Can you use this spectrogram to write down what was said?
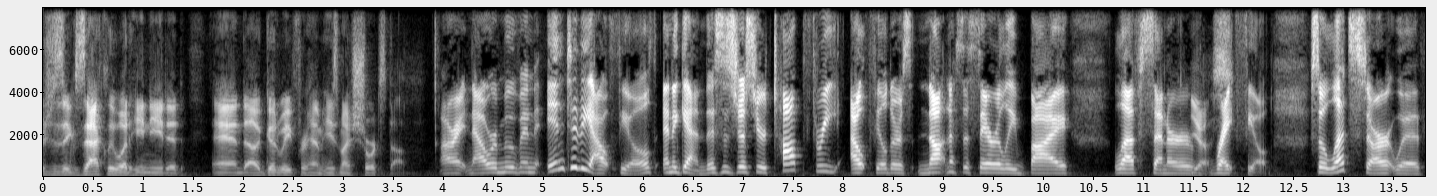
which is exactly what he needed. And uh, good week for him. He's my shortstop. All right, now we're moving into the outfield. And again, this is just your top three outfielders, not necessarily by left, center, Yes. right field. So let's start with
